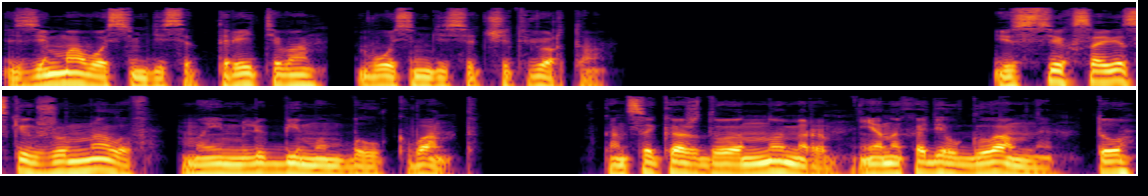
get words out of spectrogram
Зима 83-84. Из всех советских журналов моим любимым был «Квант». В конце каждого номера я находил главное, то,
